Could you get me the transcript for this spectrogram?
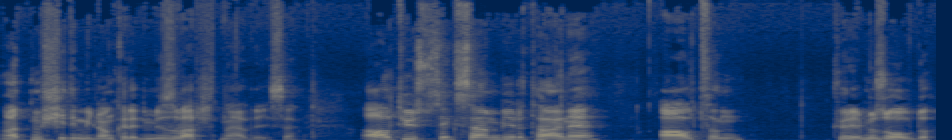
67 milyon kredimiz var neredeyse. 681 tane altın küremiz oldu.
